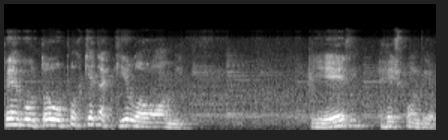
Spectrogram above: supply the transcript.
perguntou o porquê daquilo ao homem. E ele respondeu:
